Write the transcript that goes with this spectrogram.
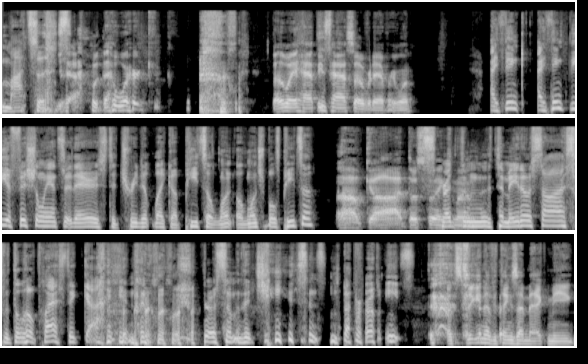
Matzah. yeah, would that work? By the way, happy Passover to everyone. I think I think the official answer there is to treat it like a pizza, lun- a Lunchables pizza. Oh God, those things, Spread man. some the tomato sauce with the little plastic guy, and then throw some of the cheese and some pepperonis. But speaking of things that make me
